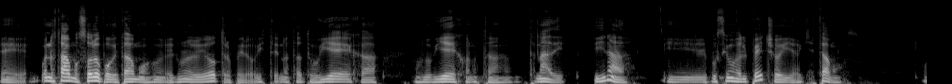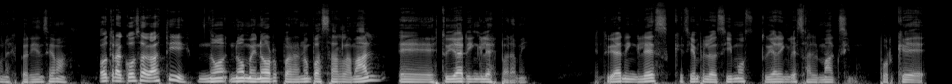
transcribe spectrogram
eh, bueno, estábamos solos porque estábamos el uno y el otro, pero, ¿viste? No está tu vieja, no tu viejo, no está, está nadie. Y nada, y le pusimos el pecho y aquí estamos. Una experiencia más. Otra cosa, Gasti, no, no menor para no pasarla mal, eh, estudiar inglés para mí. Estudiar inglés, que siempre lo decimos, estudiar inglés al máximo. Porque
